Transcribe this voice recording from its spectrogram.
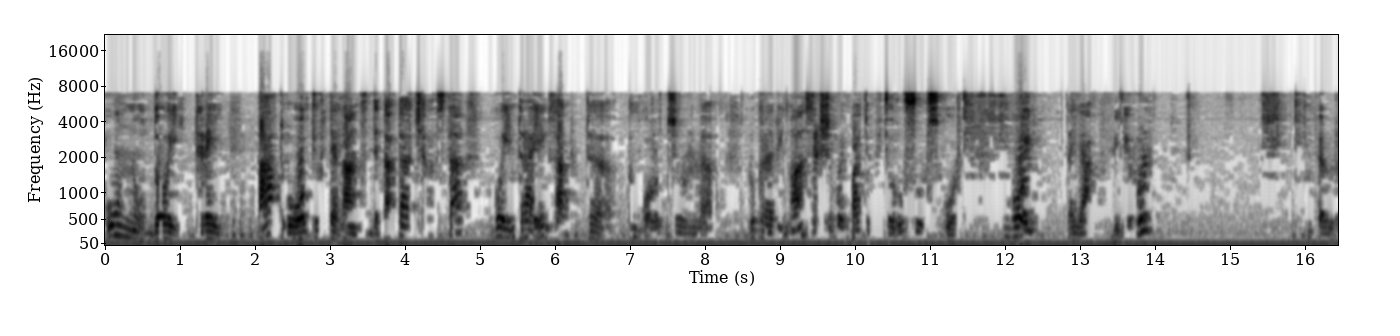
1, 2, 3, 4 ochiuri de lanț. De data aceasta voi intra exact uh, în colțul uh, lucrării noastre și voi face piciorușul scurt. Voi tăia firul în felul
